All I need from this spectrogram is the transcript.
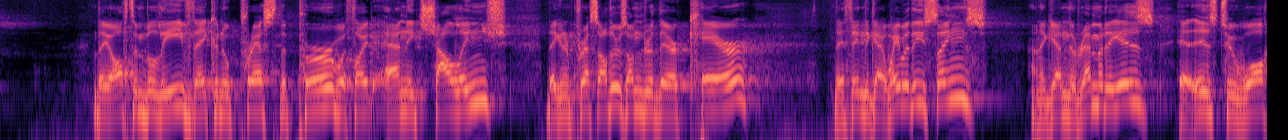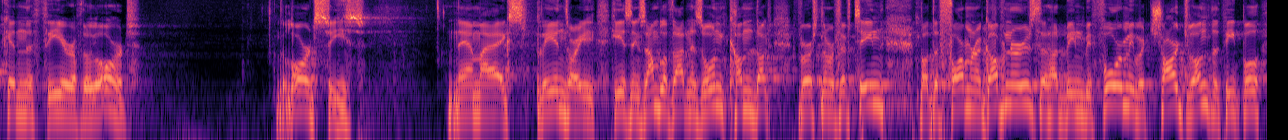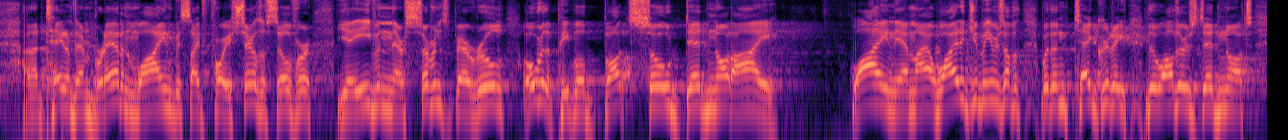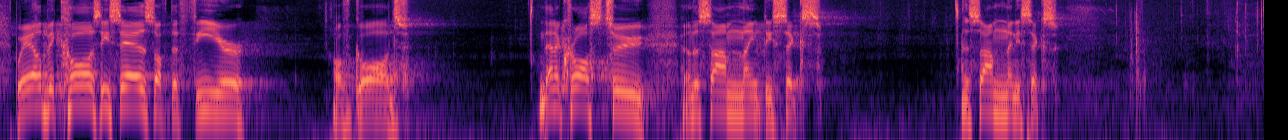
they often believe they can oppress the poor without any challenge. They can oppress others under their care. They think they get away with these things. And again, the remedy is it is to walk in the fear of the Lord. The Lord sees. Nehemiah explains, or he, he is an example of that in his own conduct. Verse number 15. But the former governors that had been before me were charged unto the people, and had taken of them bread and wine beside forty shekels of silver. Yea, even their servants bear rule over the people, but so did not I. Why, Nehemiah? Why did you behave yourself with integrity, though others did not? Well, because he says of the fear of God. And then across to uh, the Psalm 96. In Psalm 96.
